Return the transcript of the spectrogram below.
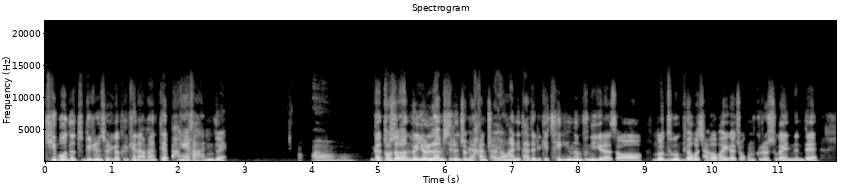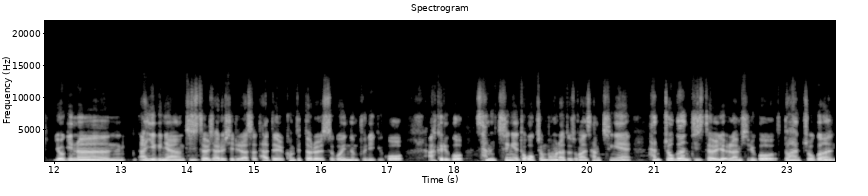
키보드 두드리는 소리가 그렇게 남한테 방해가 안 돼. 아. 그러니까 도서관 왜 열람실은 좀 약간 조용하니 다들 이렇게 책 읽는 분위기라서 노트북 음. 펴고 작업하기가 조금 그럴 수가 있는데 여기는 아예 그냥 디지털 자료실이라서 다들 컴퓨터를 쓰고 있는 분위기고 아 그리고 3층에 도곡 정보문화도서관 3층에 한쪽은 디지털 열람실이고 또 한쪽은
